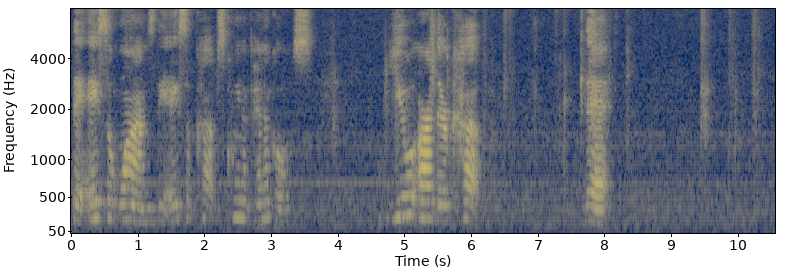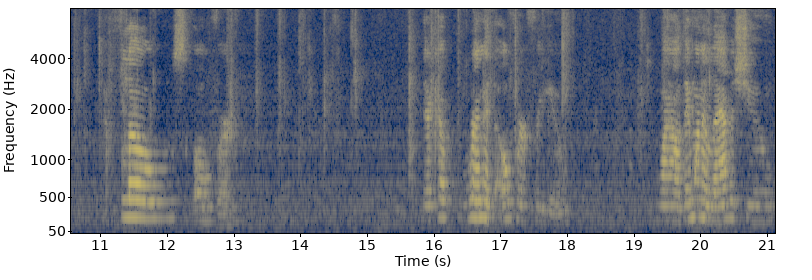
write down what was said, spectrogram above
the Ace of Wands, the Ace of Cups, Queen of Pentacles. You are their cup that flows over. Their cup runneth over for you. Wow, they want to lavish you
